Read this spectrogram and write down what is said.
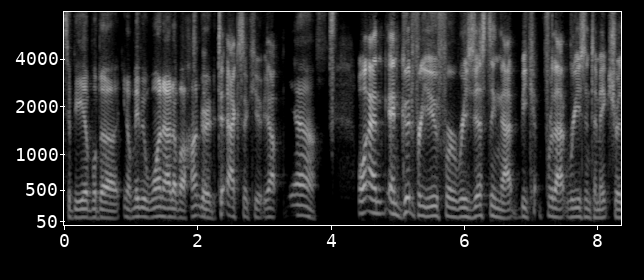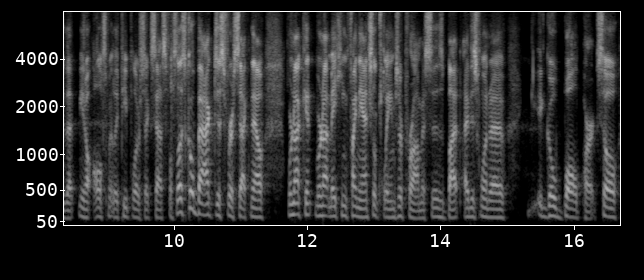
to be able to, you know, maybe one out of a hundred to execute. Yep. Yeah. Well, and and good for you for resisting that beca- for that reason to make sure that you know ultimately people are successful. So let's go back just for a sec. Now we're not get, we're not making financial claims or promises, but I just want to eh, go ballpark. So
